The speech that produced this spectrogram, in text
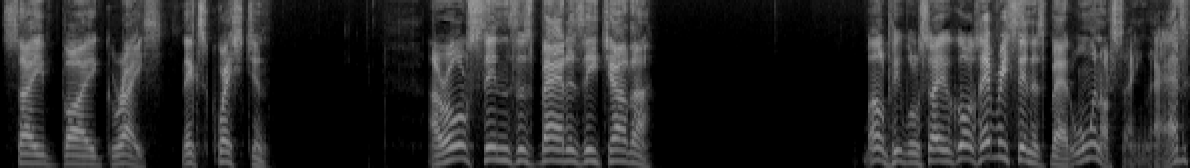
saved by grace. Next question Are all sins as bad as each other? Well, people say, of course, every sin is bad. Well, we're not saying that.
